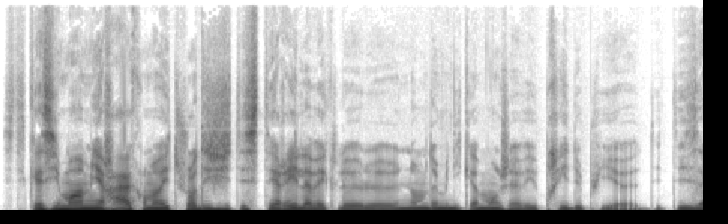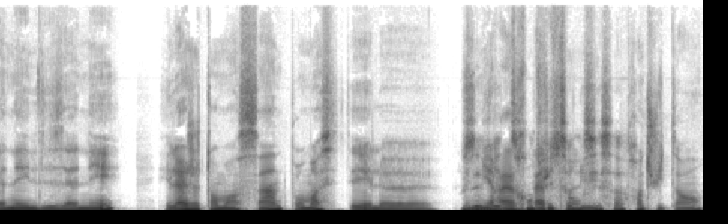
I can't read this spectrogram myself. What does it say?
C'était quasiment un miracle. On m'avait toujours dit que j'étais stérile avec le, le nombre de médicaments que j'avais pris depuis euh, des, des années et des années. Et là, je tombe enceinte. Pour moi, c'était le, Vous le miracle 38 ans, c'est ça? 38 ans.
